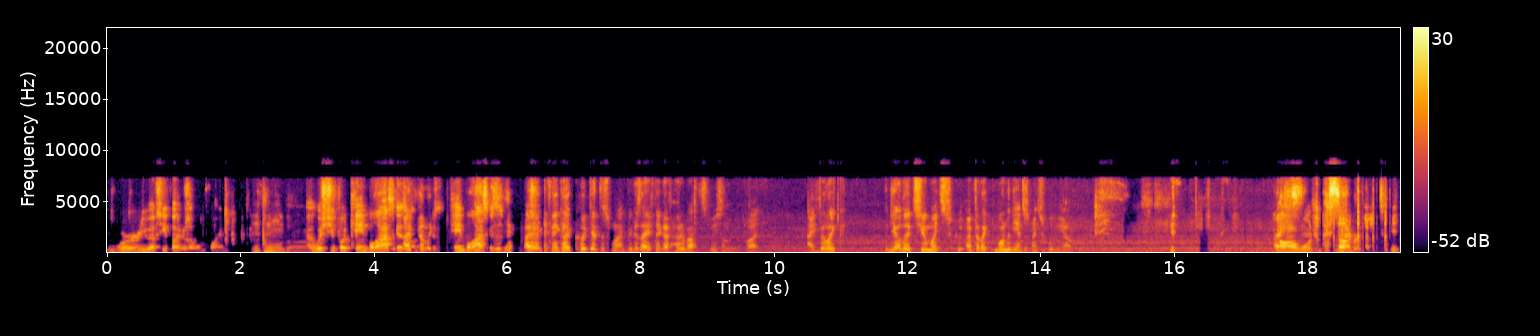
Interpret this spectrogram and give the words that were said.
were UFC fighters at one point. Mm-hmm. Hold on. I wish you put Cain Velasquez I on feel it, like- 'cause Cain Velasquez is one of I think I could get this one because I think I've heard about this recently, but I feel like the other two might. Screw, I feel like one of the answers might screw me out. I, Oh, one, I saw whenever- tweet.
